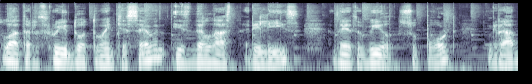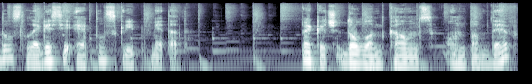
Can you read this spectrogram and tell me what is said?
Flutter 3.27 is the last release that will support Gradle's legacy apply script method. Package Dovlan counts on pub.dev,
